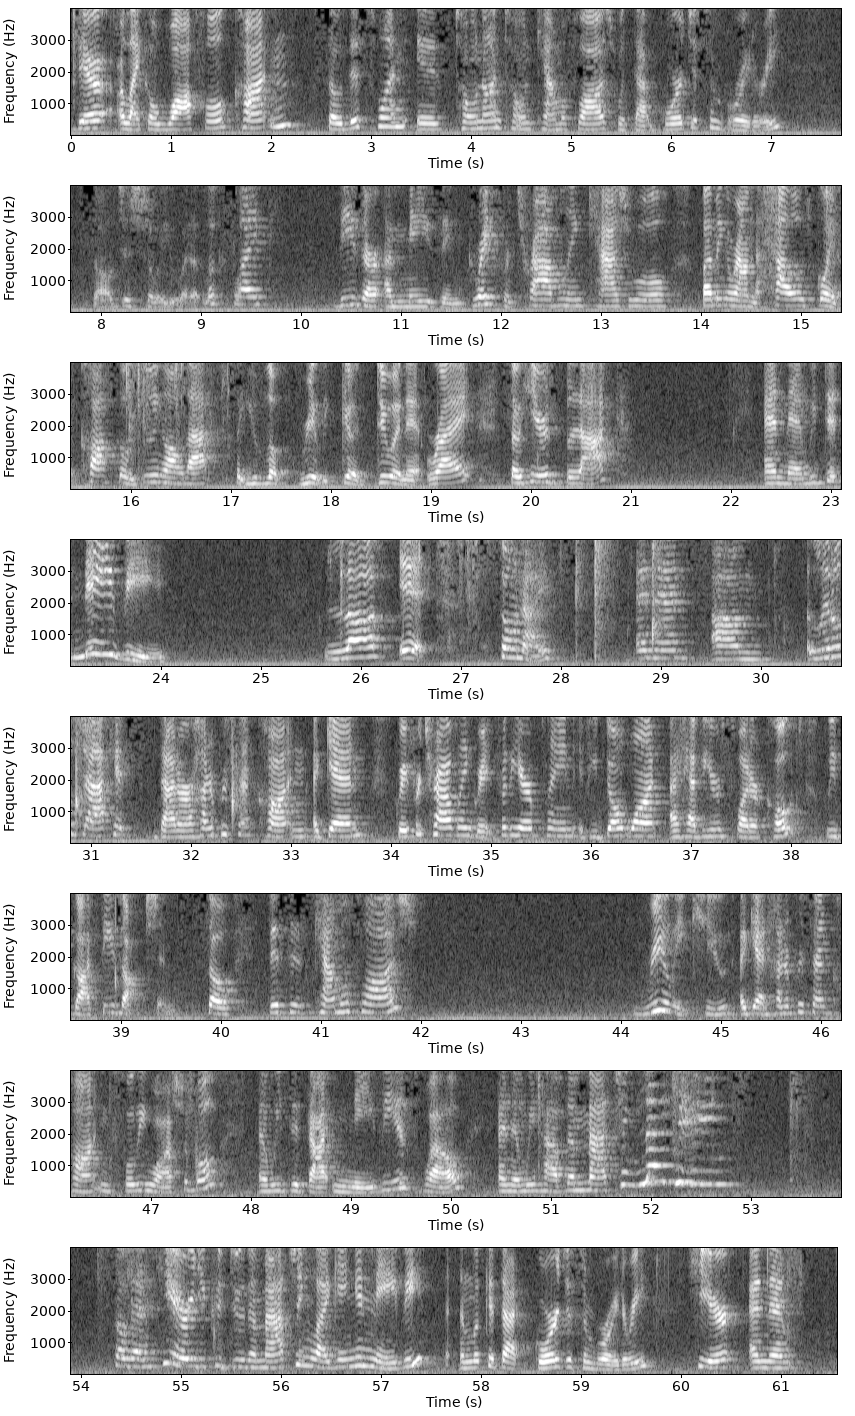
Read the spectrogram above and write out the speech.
They're like a waffle cotton. So this one is tone on tone camouflage with that gorgeous embroidery. So I'll just show you what it looks like. These are amazing. Great for traveling, casual, bumming around the house, going to Costco, doing all that. But you look really good doing it, right? So here's black. And then we did navy. Love it. So nice. And then um, little jackets that are 100% cotton. Again, great for traveling, great for the airplane. If you don't want a heavier sweater coat, we've got these options. So this is camouflage. Really cute. Again, 100% cotton, fully washable. And we did that in navy as well. And then we have the matching leggings. So then here you could do the matching legging in navy and look at that gorgeous embroidery here and then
